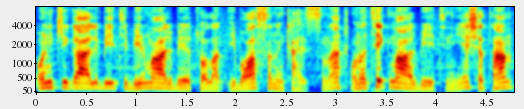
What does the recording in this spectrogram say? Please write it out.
12 galibiyeti 1 mağlubiyeti olan İbo Aslan'ın karşısına ona tek mağlubiyetini yaşatan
